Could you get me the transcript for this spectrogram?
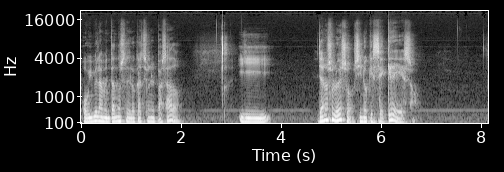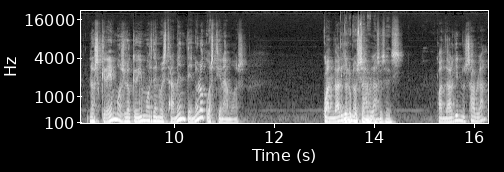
o vive lamentándose de lo que ha hecho en el pasado. Y ya no solo eso, sino que se cree eso. Nos creemos lo que oímos de nuestra mente, no lo cuestionamos. Cuando alguien No lo nos habla, es. cuando alguien nos habla,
